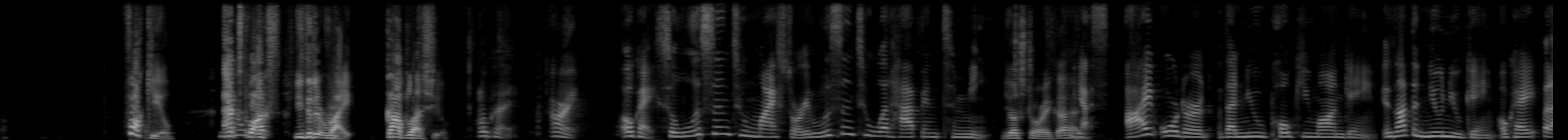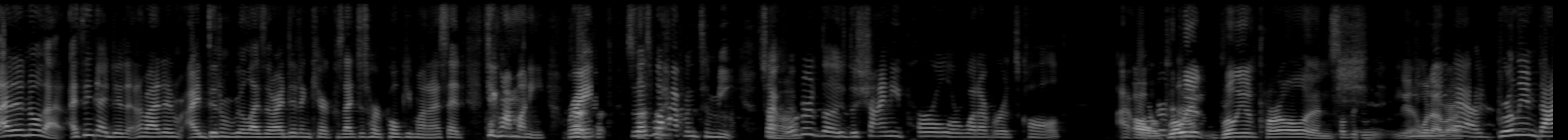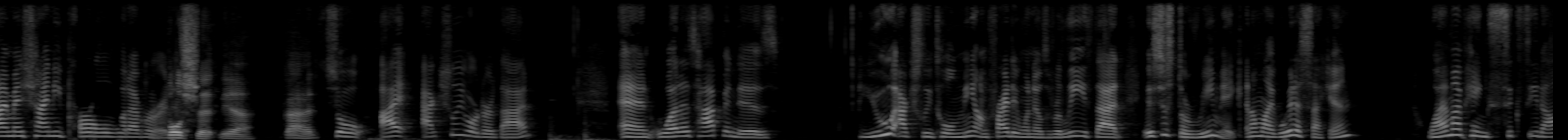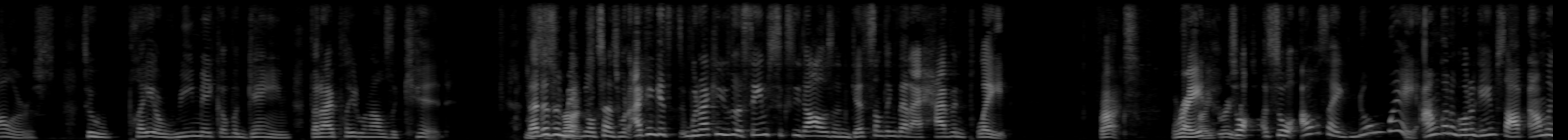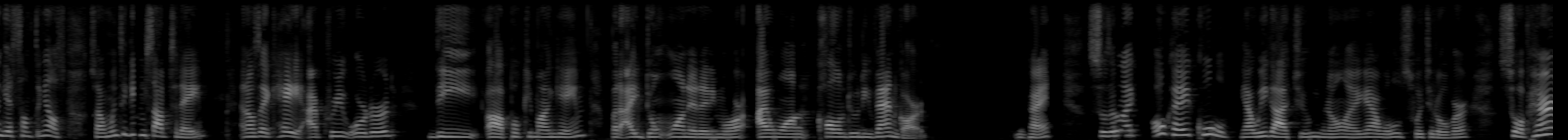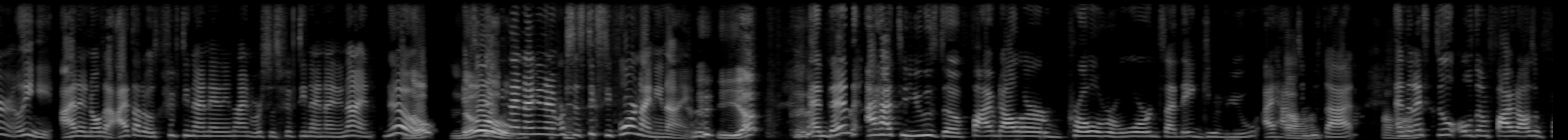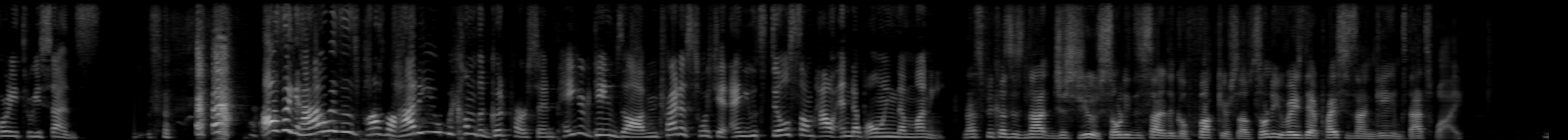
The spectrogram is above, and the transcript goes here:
Fuck you. You Xbox, you did it right. God bless you. Okay. All right. Okay. So listen to my story. Listen to what happened to me. Your story, go ahead. Yes. I ordered that new Pokemon game. It's not the new new game, okay? But I didn't know that. I think I did and I didn't. I didn't realize that I didn't care because I just heard Pokemon and I said, "Take my money," right? so that's what happened to me. So Uh-huh. I ordered the the shiny pearl or whatever it's called. I Oh, ordered that. brilliant, brilliant pearl and something. Yeah, whatever. Yeah, brilliant diamond, shiny pearl, whatever. it is. Bullshit. Yeah. Go ahead. So I actually ordered that. And what has happened is you actually told me on Friday when it was released that it's just a remake. And I'm like, wait a second. Why am I paying $60 to play a remake of a game that I played when I was a kid? That doesn't make no sense. When I can get when I can use the same $60 and get something that I haven't played Facts. right? So so I was like, no way. I'm gonna go to GameStop and I'm gonna get something else. So I went to GameStop today and I was like, hey, I pre-ordered the uh, Pokemon game, but I don't want it anymore. I want Call of Duty Vanguard. Okay. So they're like, okay, cool. Yeah, we got you. You know, like, yeah, we'll switch it over. So apparently, I didn't know that. I thought it was fifty nine ninety nine versus fifty nine ninety nine. No, no. No. fifty nine ninety nine versus sixty four ninety nine yep. and then I had to use the five dollar pro rewards that they give you. I had to Uh-huh. use that, and then Uh-huh. I still owe them five dollars and forty three cents. I was like, how is this possible? How do you become the good person, pay your games off, you try to switch it, and you still somehow end up owing them money? That's because it's not just you. Sony decided to go fuck yourself. Sony raised their prices on games. That's why.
